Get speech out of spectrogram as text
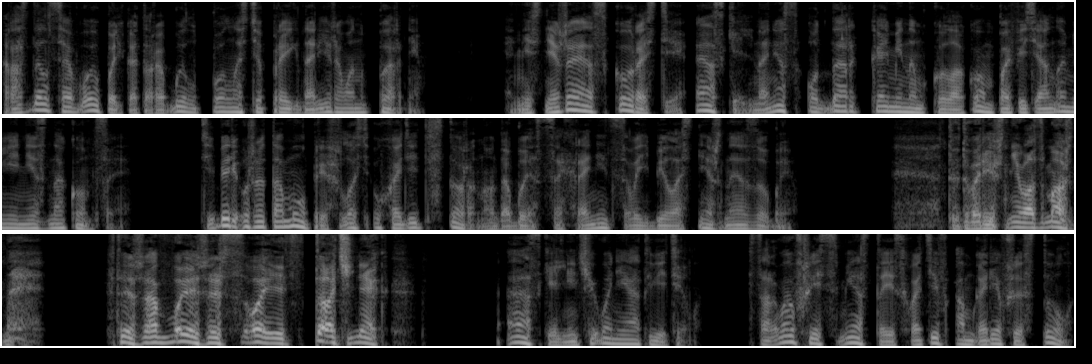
Раздался вопль, который был полностью проигнорирован парнем. Не снижая скорости, Аскель нанес удар каменным кулаком по физиономии незнакомца. Теперь уже тому пришлось уходить в сторону, дабы сохранить свои белоснежные зубы. «Ты творишь невозможное! Ты же выжишь свой источник!» Аскель ничего не ответил. Сорвавшись с места и схватив обгоревший стул,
